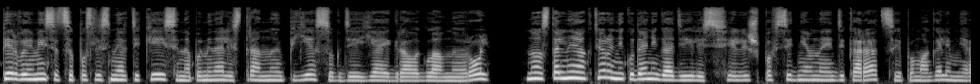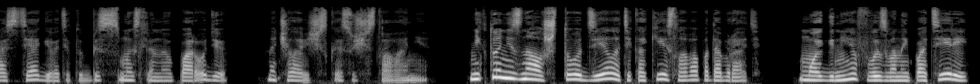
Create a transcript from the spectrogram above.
Первые месяцы после смерти Кейси напоминали странную пьесу, где я играла главную роль, но остальные актеры никуда не годились, и лишь повседневные декорации помогали мне растягивать эту бессмысленную пародию на человеческое существование. Никто не знал, что делать и какие слова подобрать. Мой гнев, вызванный потерей,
